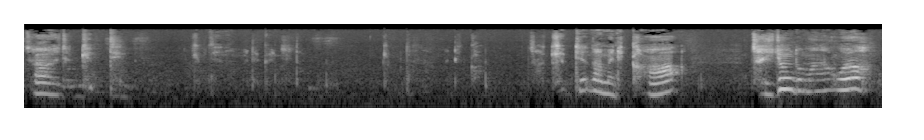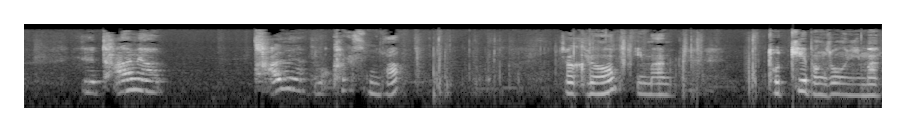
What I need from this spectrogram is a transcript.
자, 이제 캡틴. 캡틴 아메리카입니다. 캡틴 아메리카. 자, 캡틴 아메리카. 자, 이 정도만 하고요. 이제 다음에, 다음에 하도록 하겠습니다. 자, 그럼 이만, 도티의 방송은 이만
